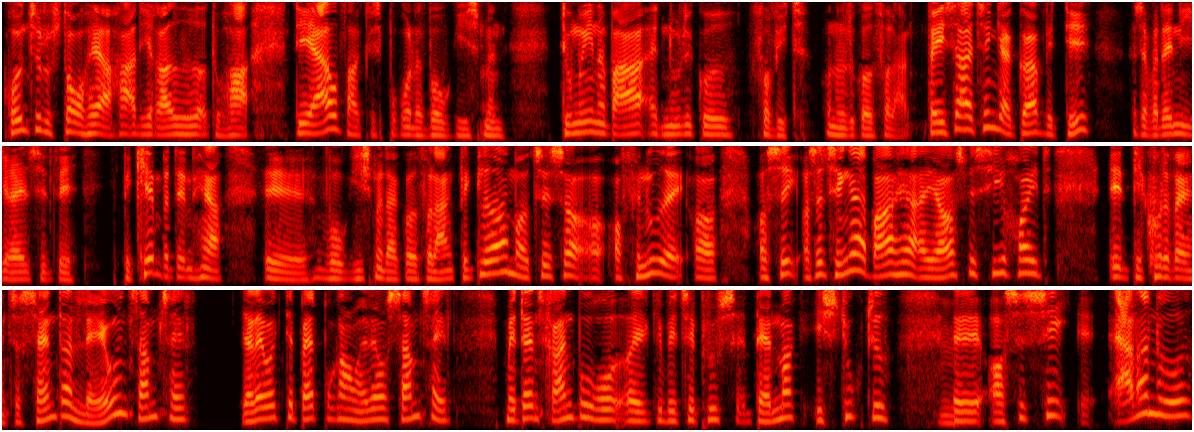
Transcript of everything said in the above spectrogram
grund til, at du står her og har de rettigheder, du har, det er jo faktisk på grund af vogismen. Du mener bare, at nu er det gået for vidt, og nu er det gået for langt. Hvad I så har tænkt jer at gøre ved det, altså hvordan I reelt set vil bekæmpe den her øh, vogisme, der er gået for langt. Det glæder mig til så at, at finde ud af og, og se. Og så tænker jeg bare her, at jeg også vil sige højt, øh, det kunne da være interessant at lave en samtale. Jeg laver ikke debatprogrammer, jeg laver samtale med Dansk Regnbueråd og LGBT plus Danmark i studiet. Mm. Øh, og så se, er der noget,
